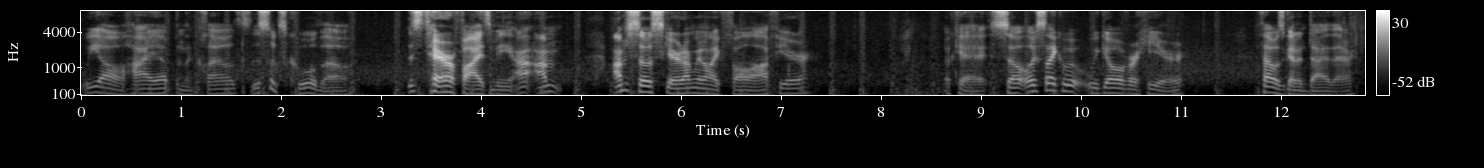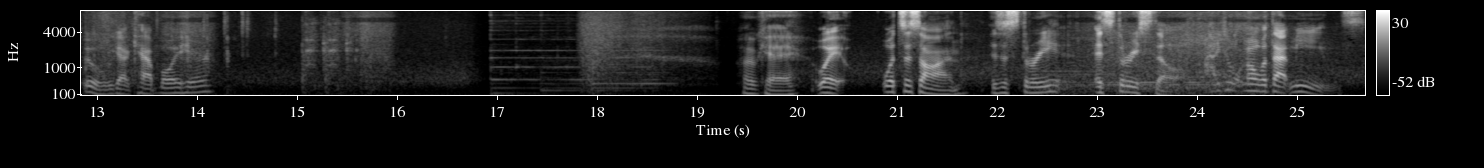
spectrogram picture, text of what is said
We all high up in the clouds. This looks cool though. This terrifies me. I, I'm, I'm so scared. I'm gonna like fall off here. Okay, so it looks like we, we go over here. I thought I was gonna die there. Ooh, we got Catboy here. Okay. Wait, what's this on? Is this three? It's three still. I don't know what that means.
